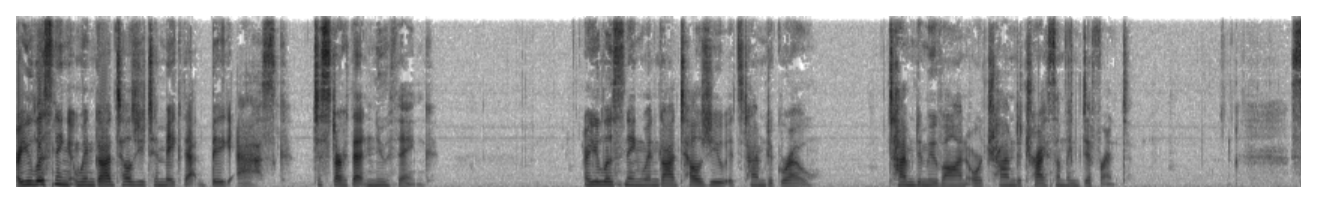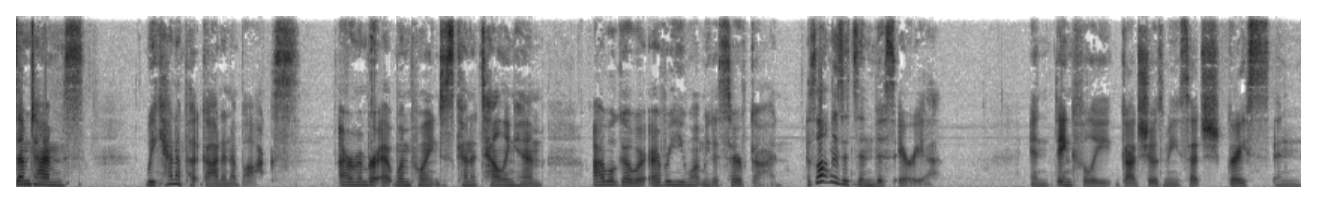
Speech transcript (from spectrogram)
Are you listening when God tells you to make that big ask to start that new thing? Are you listening when God tells you it's time to grow, time to move on, or time to try something different? Sometimes we kind of put God in a box. I remember at one point just kind of telling him, I will go wherever you want me to serve God, as long as it's in this area. And thankfully, God shows me such grace and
